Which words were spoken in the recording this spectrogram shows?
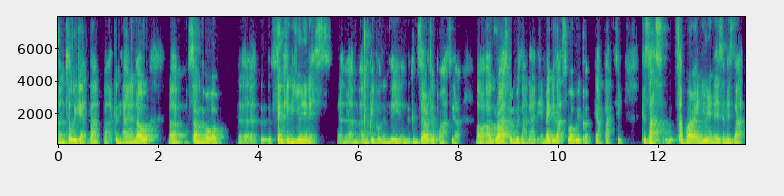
until we get that back. And, and I know uh, some of the more uh, thinking unionists and, and, and, people in the in the Conservative Party are, are, are, grasping with that idea. Maybe that's where we've got to get back to, because that's somewhere in unionism is that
